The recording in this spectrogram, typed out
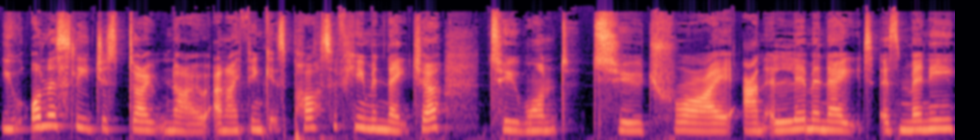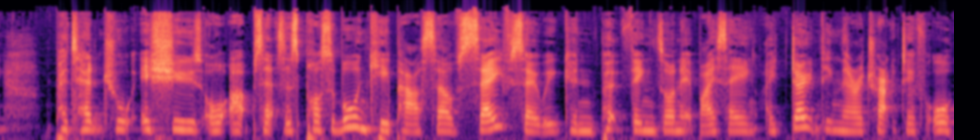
You honestly just don't know. And I think it's part of human nature to want to try and eliminate as many potential issues or upsets as possible and keep ourselves safe. So we can put things on it by saying, I don't think they're attractive, or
